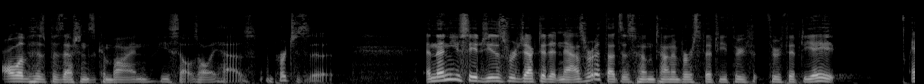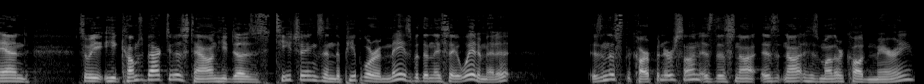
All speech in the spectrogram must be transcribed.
all of his possessions combined, he sells all he has and purchases it. And then you see Jesus rejected at Nazareth. That's his hometown in verse 53 through 58. And so he, he comes back to his town. He does teachings, and the people are amazed. But then they say, wait a minute. Isn't this the carpenter's son? Is this not, is it not his mother called Mary?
